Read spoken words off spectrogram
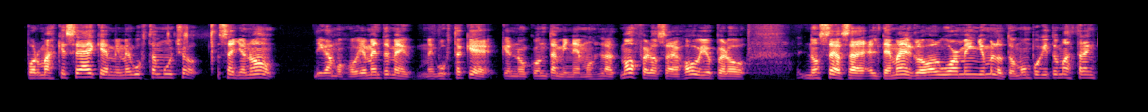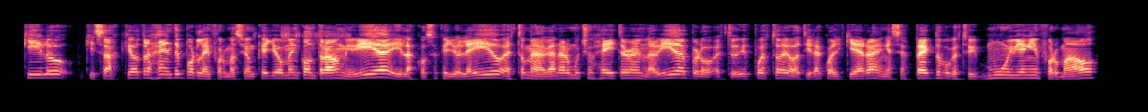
por más que sea que a mí me gusta mucho, o sea, yo no, digamos, obviamente me, me gusta que, que, no contaminemos la atmósfera, o sea, es obvio, pero no sé, o sea, el tema del global warming yo me lo tomo un poquito más tranquilo, quizás que otra gente por la información que yo me he encontrado en mi vida y las cosas que yo he leído. Esto me va a ganar muchos haters en la vida, pero estoy dispuesto a debatir a cualquiera en ese aspecto porque estoy muy bien informado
